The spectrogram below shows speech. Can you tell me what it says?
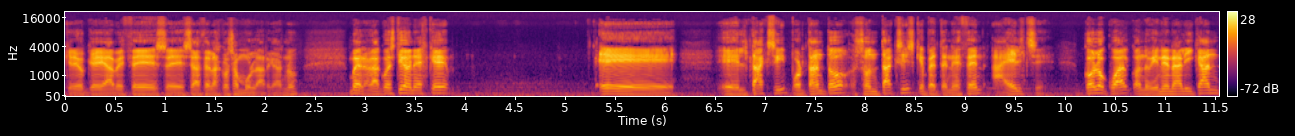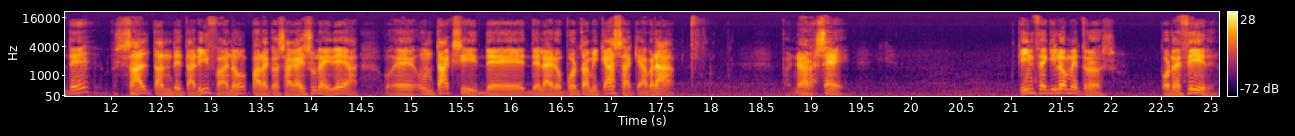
creo que a veces eh, se hacen las cosas muy largas, ¿no? Bueno, la cuestión es que eh, el taxi, por tanto, son taxis que pertenecen a Elche. Con lo cual, cuando vienen a Alicante, saltan de tarifa, ¿no? Para que os hagáis una idea. Eh, un taxi del aeropuerto a mi casa, que habrá, pues no lo sé, 15 kilómetros, por decir.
